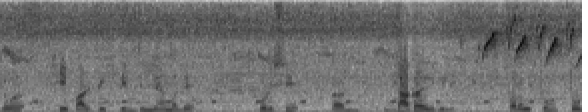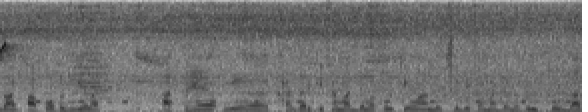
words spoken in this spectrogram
केवळ ही पार्टी ही जिल्ह्यामध्ये थोडीशी डागाळली गेली. परंतु तो डाग आपोआपच गेला. आता ह्या खासदारकीच्या माध्यमातून किंवा लोकसभेच्या माध्यमातून तो डाग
